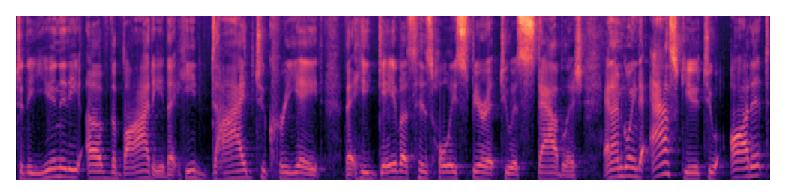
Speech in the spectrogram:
to the unity of the body that He died to create, that He gave us His Holy Spirit to establish. And I'm going to ask you to audit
